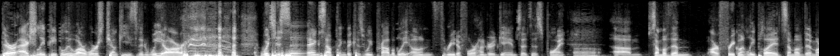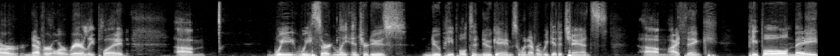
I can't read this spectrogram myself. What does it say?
there are actually people who are worse junkies than we are, which is saying something because we probably own three to 400 games at this point. Uh, um, some of them are frequently played, some of them are never or rarely played. Um, we, we certainly introduce new people to new games whenever we get a chance. Um, I think people may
